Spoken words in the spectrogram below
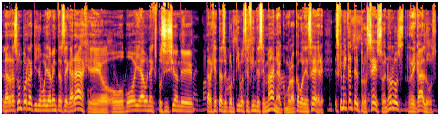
La razón por la que yo voy a ventas de garaje o, voy a una exposición de tarjetas deportivas el fin de semana, como lo acabo de hacer, es que me encanta el proceso, no los regalos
